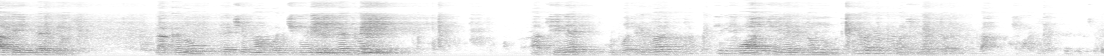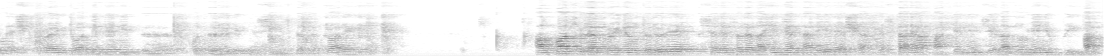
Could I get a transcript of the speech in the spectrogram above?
Alte intervenții. Dacă nu, trecem la vot. Cine este pentru? Abțineri? Împotrivă? O abținere, domnul consiliator. Da. Deci proiectul a devenit uh, hotărâre de sine stătătoare. Al patrulea proiect de hotărâre se referă la inventarierea și atestarea apartenenței la domeniul privat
